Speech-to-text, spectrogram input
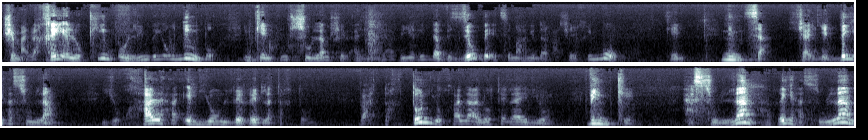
שמלאכי אלוקים עולים ויורדים בו. אם כן, הוא סולם של עלייה וירידה, וזהו בעצם ההגדרה של חיבור. כן? נמצא שעל ידי הסולם יוכל העליון לרד לתחתון, והתחתון יוכל לעלות אל העליון. ואם כן, הסולם, הרי הסולם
